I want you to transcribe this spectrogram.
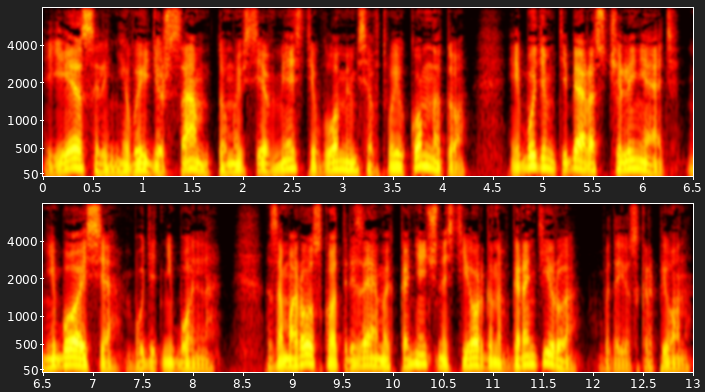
«Если не выйдешь сам, то мы все вместе вломимся в твою комнату и будем тебя расчленять. Не бойся, будет не больно. Заморозку отрезаемых конечностей и органов гарантирую», — выдает Скорпион.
